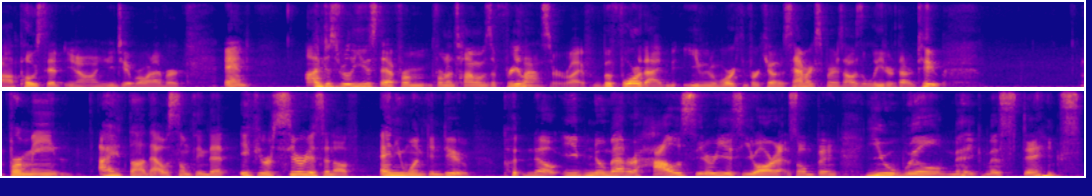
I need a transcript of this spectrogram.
uh, post it, you know, on YouTube or whatever. And I'm just really used to that from from the time I was a freelancer, right? Before that, even working for Kyoto Samurai Experience, I was a leader there too. For me, I thought that was something that if you're serious enough, anyone can do. But no, even no matter how serious you are at something, you will make mistakes.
